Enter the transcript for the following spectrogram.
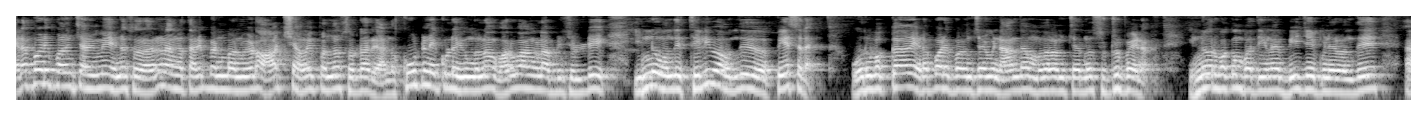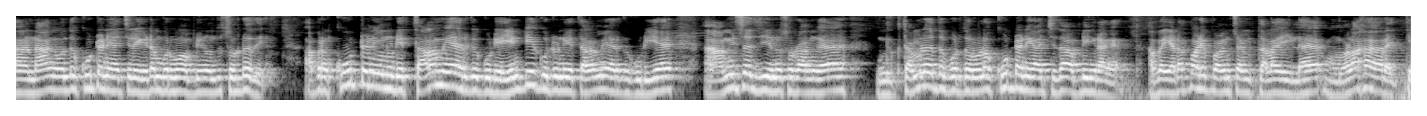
எடப்பாடி பழனிசாமியுமே என்ன சொல்கிறாரு நாங்கள் தனிப்பெரும்பான்மையோட ஆட்சி அமைப்பு தான் சொல்கிறாரு அந்த கூட்டணிக்குள்ளே இவங்கெல்லாம் வருவாங்களா? அப்படின்னு சொல்லிட்டு இன்னும் வந்து தெளிவாக வந்து பேசலை. ஒரு பக்கம் எடப்பாடி பழனிசாமி நான் தான் முதலமைச்சர்னு சுற்றுப்பயணம். இன்னொரு பக்கம் பார்த்தீங்கன்னா பிஜேபியினர் வந்து நாங்கள் வந்து கூட்டணி ஆட்சியில் இடம்பெறுவோம் அப்படின்னு வந்து சொல்கிறது அப்புறம் கூட்டணியினுடைய தலைமையாக இருக்கக்கூடிய என்டிஏ கூட்டணியுடைய தலைமையாக இருக்கக்கூடிய அஹ், அமித்ஷாஜி என்ன சொல்கிறாங்க தமிழகத்தை பொறுத்தவரை கூட்டணி ஆட்சி தான் அப்படிங்கிறாங்க. அப்போ எடப்பாடி பழனிசாமி தலையில் மிளகா அரைக்க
